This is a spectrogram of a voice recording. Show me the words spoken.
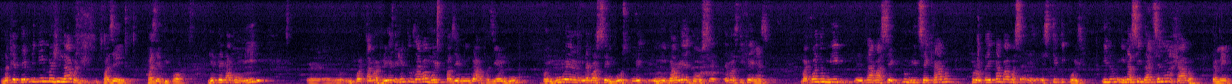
naquele tempo ninguém imaginava de fazer, fazer pipoca. A gente pegava o milho, é, enquanto estava verde, a gente usava muito, fazia mingau, fazia angu. Angu é um negócio sem gosto, o mingau já é doce, é, tem umas diferenças. Mas quando o milho entrava seco, o milho secava, pronto, aí acabava esse tipo de coisa. E, e na cidade você não achava também.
